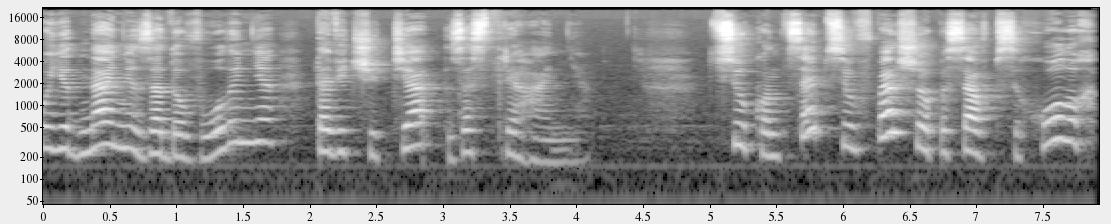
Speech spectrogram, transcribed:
поєднання задоволення та відчуття застрягання. Цю концепцію вперше описав психолог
